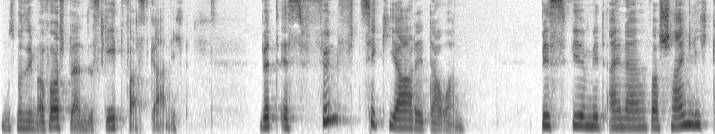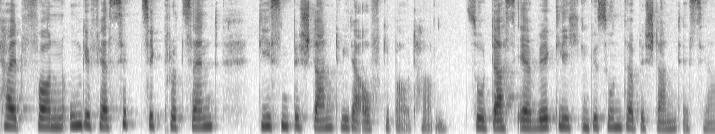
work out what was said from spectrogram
muss man sich mal vorstellen, das geht fast gar nicht, wird es 50 Jahre dauern, bis wir mit einer Wahrscheinlichkeit von ungefähr 70 Prozent diesen Bestand wieder aufgebaut haben, so dass er wirklich ein gesunder Bestand ist, ja.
